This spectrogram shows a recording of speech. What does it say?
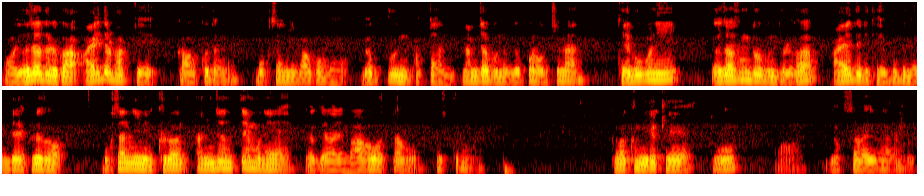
어, 여자들과 아이들밖에 없거든요. 목사님하고 뭐 몇 분밖에 안, 남자분은 몇 분 없지만 대부분이 여자 성도분들과 아이들이 대부분인데 그래서 목사님이 그런 안전 때문에 여기 아래 막아왔다고 하시더라고요. 그만큼 이렇게 또 어, 역사가 일어나는 거죠.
